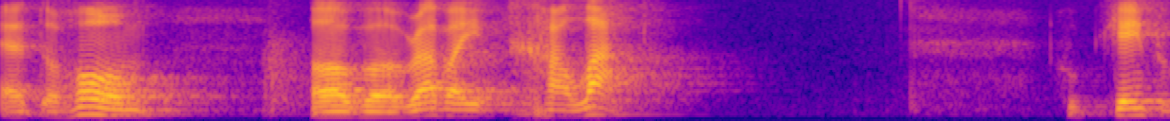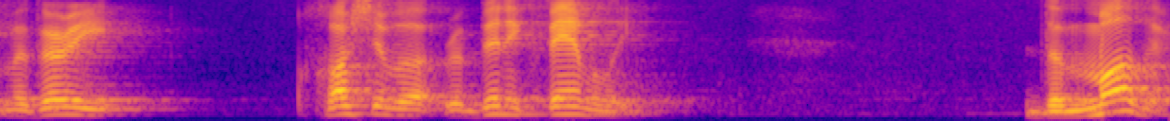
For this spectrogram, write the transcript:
at the home of uh, Rabbi Chalap, who came from a very Choshev rabbinic family. The mother,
